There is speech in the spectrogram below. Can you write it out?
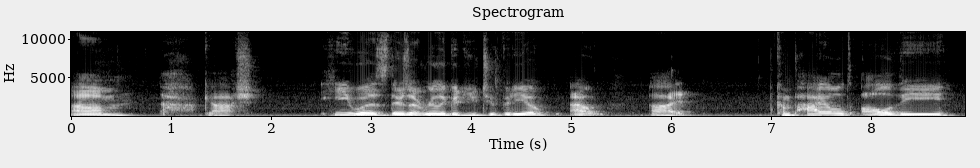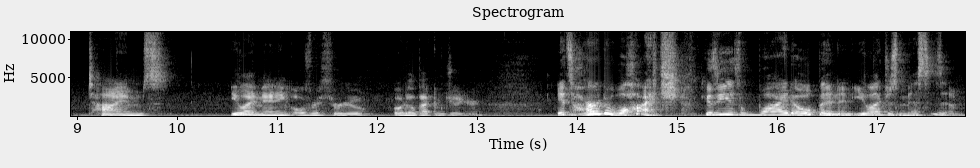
Um, ah, gosh, he was. There's a really good YouTube video out. Uh, it compiled all the times Eli Manning overthrew Odell Beckham Jr. It's hard to watch because he is wide open and Eli just misses him.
